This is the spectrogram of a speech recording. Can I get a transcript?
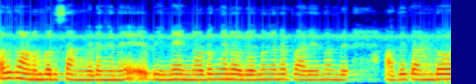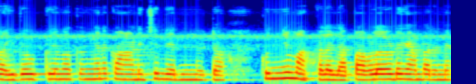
അത് കാണുമ്പോൾ ഒരു സങ്കടം ഇങ്ങനെ പിന്നെ എന്നോട് ഇങ്ങനെ ഓരോന്നിങ്ങനെ പറയുന്നുണ്ട്. അത് കണ്ടോ? ഇത് നോക്ക് എന്നൊക്കെ ഇങ്ങനെ കാണിച്ചു തരുന്നു കേട്ടോ കുഞ്ഞു മക്കളല്ല. അപ്പോൾ അവളോട് ഞാൻ പറഞ്ഞു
